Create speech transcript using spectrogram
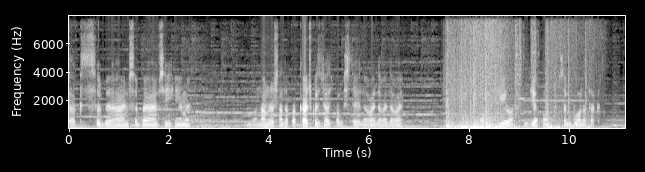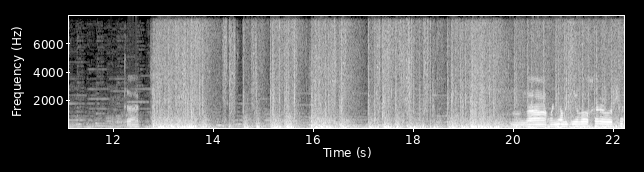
Так, собираем, собираем все гемы. Вон нам же надо прокачку сделать побыстрее. Давай, давай, давай. Ох, дело. Где он? Саббона так. Так. Да, у него дело хорошее.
